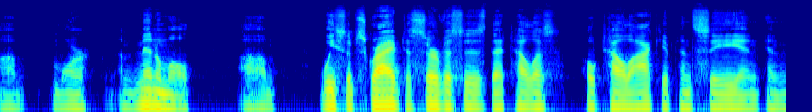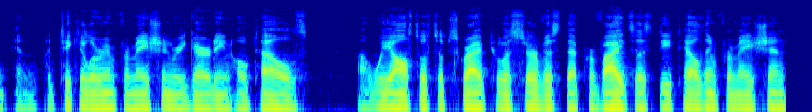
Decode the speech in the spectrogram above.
um, more uh, minimal. Um, we subscribe to services that tell us hotel occupancy and, and, and particular information regarding hotels. Uh, we also subscribe to a service that provides us detailed information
